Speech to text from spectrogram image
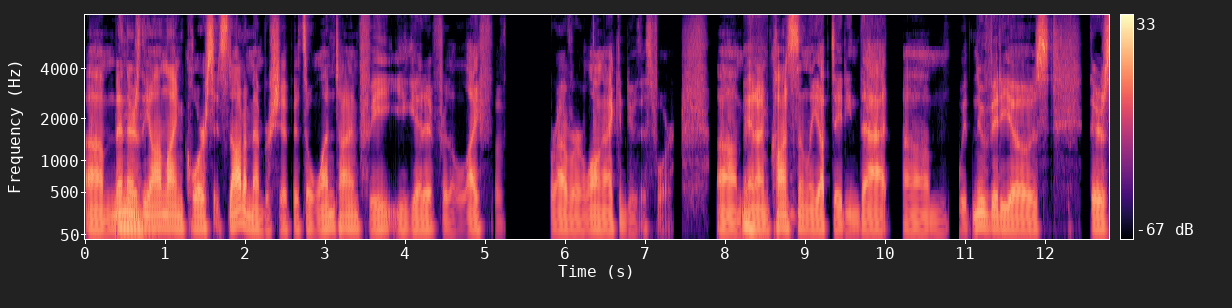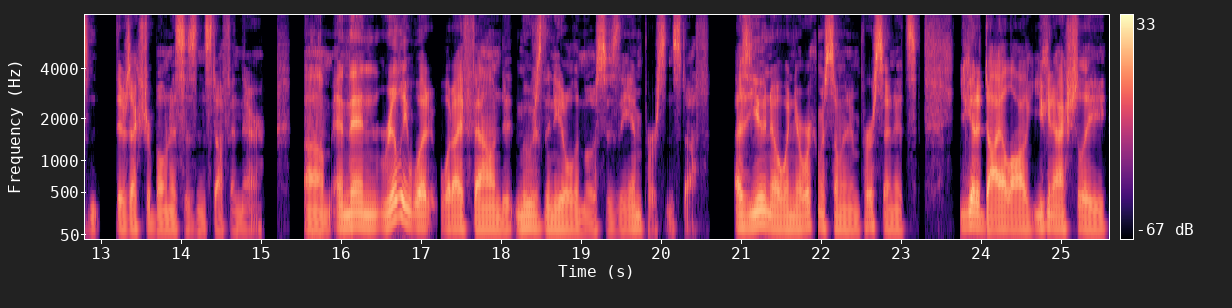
Um, then mm-hmm. there's the online course. It's not a membership, it's a one time fee. You get it for the life of forever long I can do this for. Um, and I'm constantly updating that um, with new videos. There's there's extra bonuses and stuff in there. Um, and then really what what I found it moves the needle the most is the in-person stuff. As you know, when you're working with someone in person, it's you get a dialogue. You can actually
